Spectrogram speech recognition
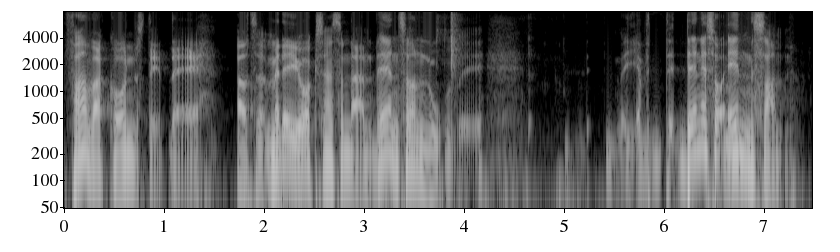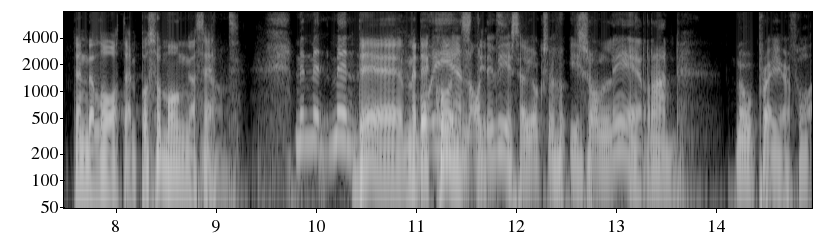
Fan vad konstigt det är. Alltså, men det är ju också en sån där, det är en sån... Den är så ensam, den där låten, på så många sätt. Men, men, men, Det men det är och igen, konstigt. och det visar ju också hur isolerad No Prayer för,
